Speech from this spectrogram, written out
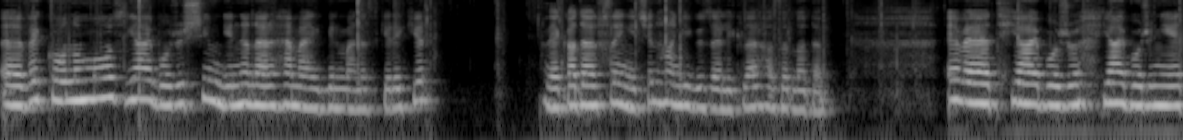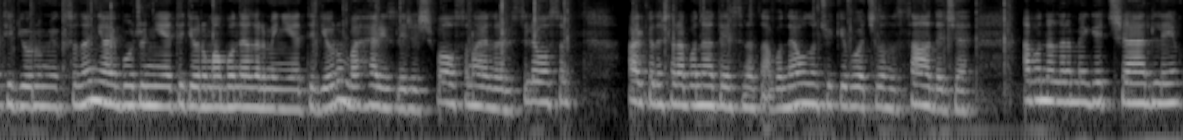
Ee, ve konumuz yay burcu şimdi neler hemen bilmeniz gerekir. Ve kader sayın için hangi güzellikler hazırladım. Evet yay burcu, yay burcu niyet ediyorum yükselen, yay burcu niyet ediyorum, abonelerime niyet ediyorum ve her izleyici şifa olsun, hayırlar vesile olsun. Arkadaşlar abone değilseniz abone olun çünkü bu açılımı sadece abonelerime geçerli.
